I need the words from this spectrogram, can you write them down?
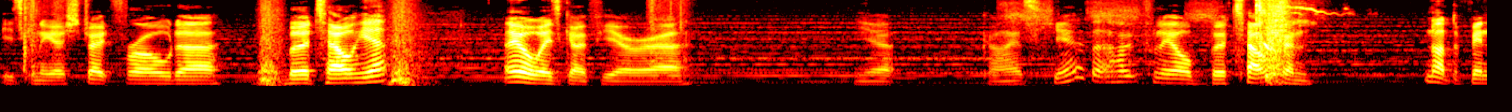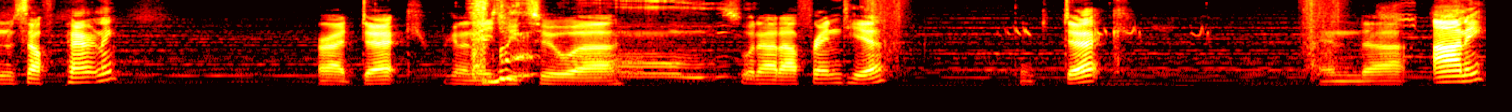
he's going to go straight for old uh, Bertel here. They always go for your, uh, yeah, guys here. But hopefully old Bertel can not defend himself apparently. Alright, Dirk. We're gonna need you to uh, sort out our friend here. Thank you, Dirk. And uh, Arnie.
